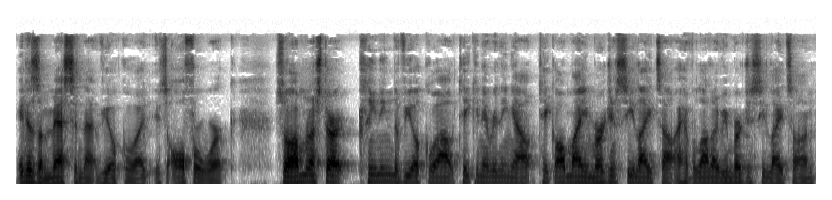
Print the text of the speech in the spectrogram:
It is a mess in that vehicle. It's all for work. So I'm gonna start cleaning the vehicle out, taking everything out, take all my emergency lights out. I have a lot of emergency lights on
